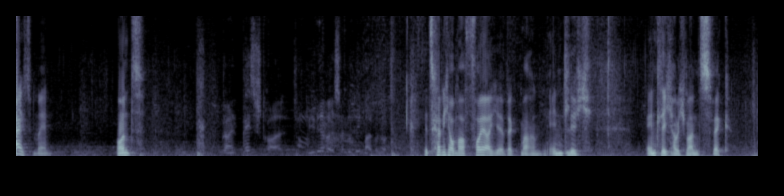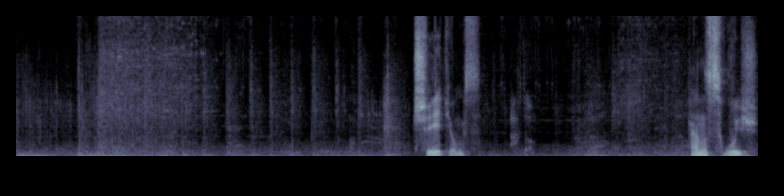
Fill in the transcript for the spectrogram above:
Iceman. Und jetzt kann ich auch mal Feuer hier wegmachen. Endlich. Endlich habe ich mal einen Zweck. Chillt, Jungs. Ganz ruhig.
